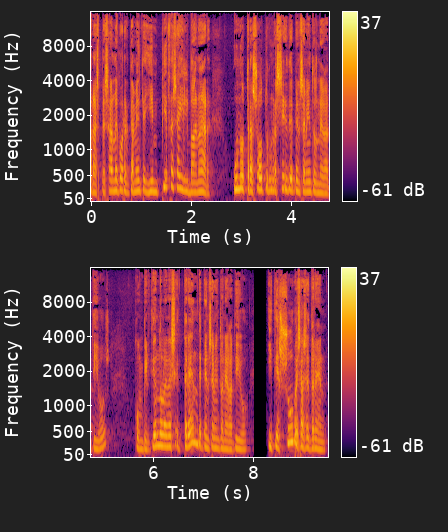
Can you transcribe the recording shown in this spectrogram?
para expresarme correctamente y empiezas a hilvanar uno tras otro una serie de pensamientos negativos, convirtiéndolo en ese tren de pensamiento negativo, y te subes a ese tren,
